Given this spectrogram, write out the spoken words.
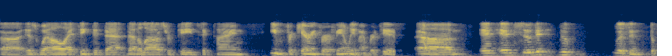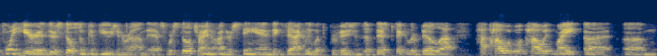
uh, as well. I think that, that that allows for paid sick time, even for caring for a family member too. Um, and and so the, the listen, the point here is there's still some confusion around this. We're still trying to understand exactly what the provisions of this particular bill, uh, how how it might uh, um,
